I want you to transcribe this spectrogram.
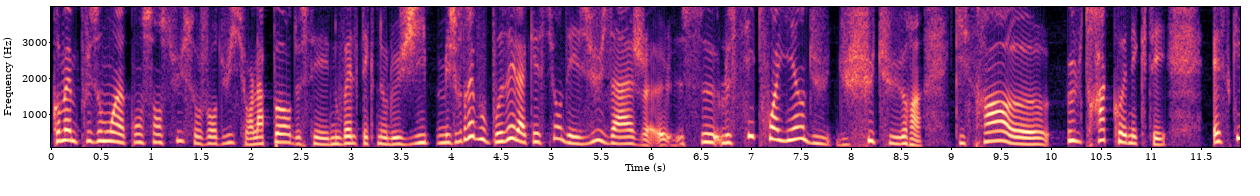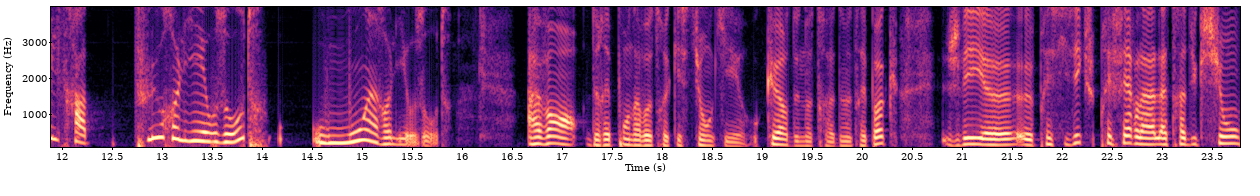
quand même plus ou moins un consensus aujourd'hui sur l'apport de ces nouvelles technologies. Mais je voudrais vous poser la question des usages. Euh, le citoyen du futur qui sera euh, ultra connecté, est-ce qu'il sera plus relié aux autres ou moins relié aux autres? Avant de répondre à votre question qui est au cœur de notre, de notre époque, je vais euh, euh, préciser que je préfère la, la traduction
